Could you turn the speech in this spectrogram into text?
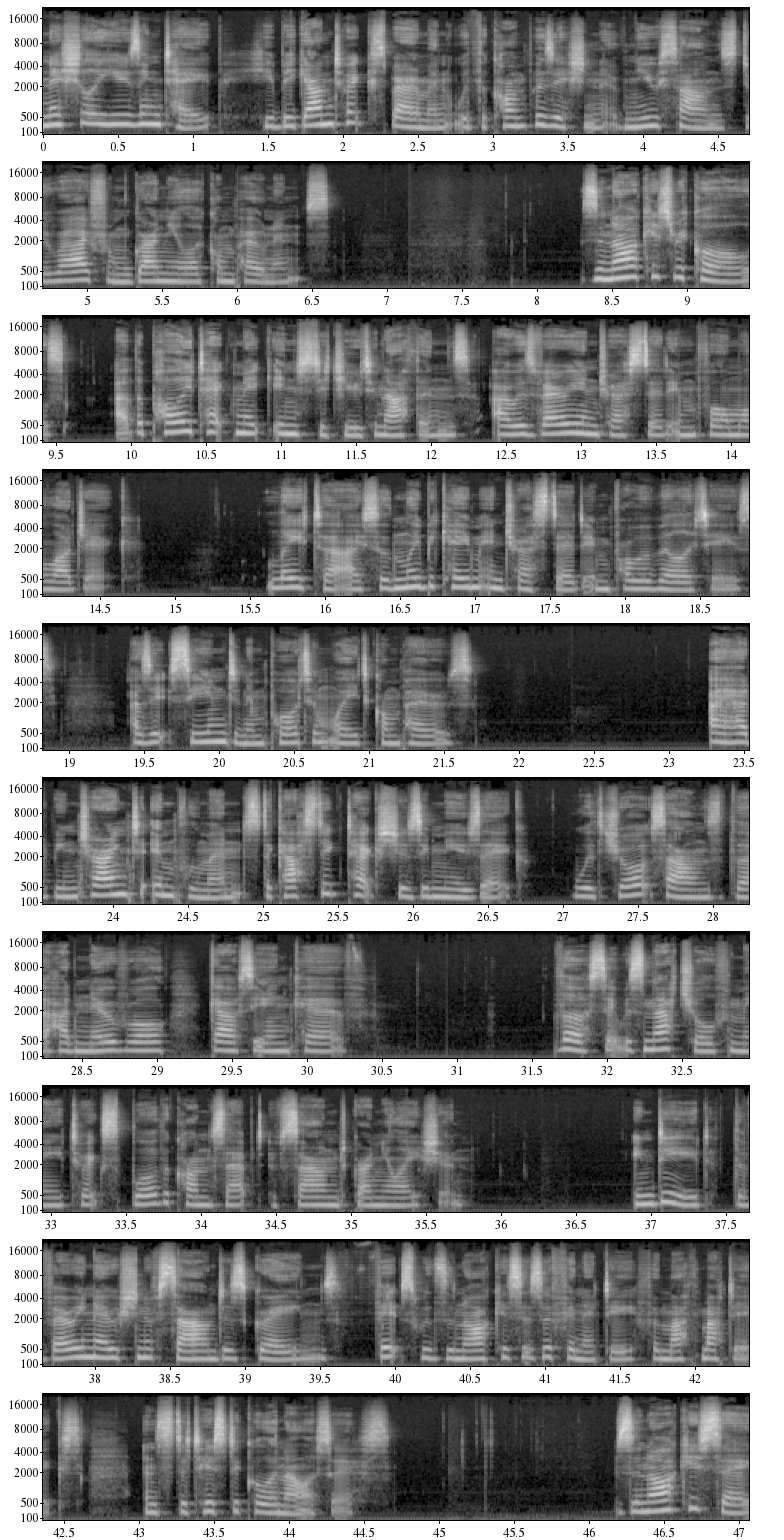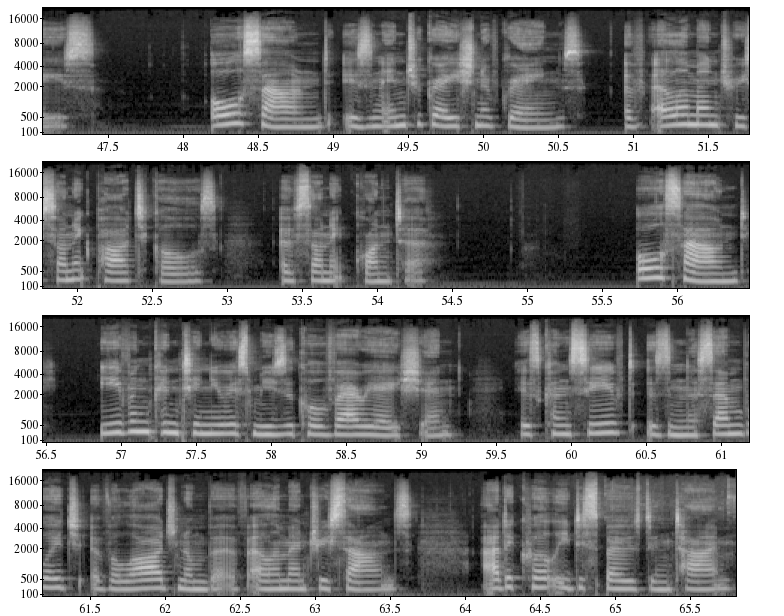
Initially using tape, he began to experiment with the composition of new sounds derived from granular components. Xenakis recalls At the Polytechnic Institute in Athens, I was very interested in formal logic. Later, I suddenly became interested in probabilities, as it seemed an important way to compose. I had been trying to implement stochastic textures in music with short sounds that had an overall Gaussian curve. Thus, it was natural for me to explore the concept of sound granulation. Indeed, the very notion of sound as grains fits with Xenakis' affinity for mathematics and statistical analysis. Xenakis says, All sound is an integration of grains, of elementary sonic particles, of sonic quanta. All sound, even continuous musical variation is conceived as an assemblage of a large number of elementary sounds, adequately disposed in time.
